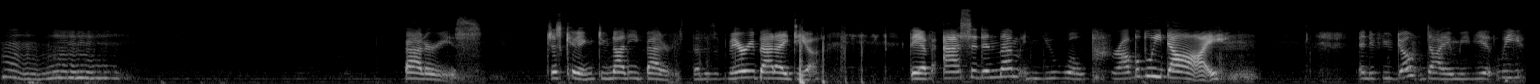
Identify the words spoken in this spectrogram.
Hmm. Batteries. Just kidding. Do not eat batteries. That is a very bad idea. They have acid in them and you will probably die. And if you don't die immediately,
